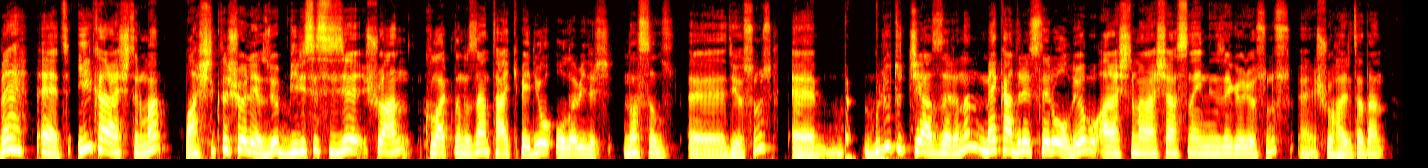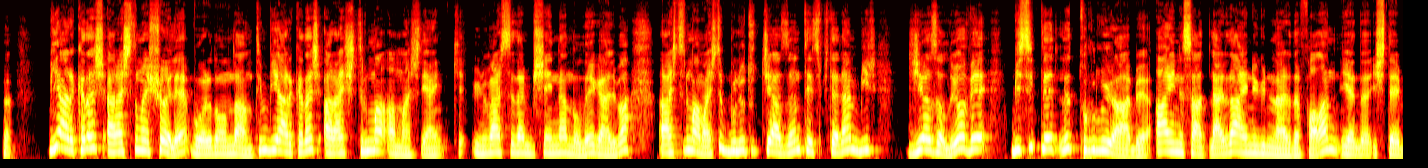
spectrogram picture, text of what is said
Ve evet ilk araştırma başlıkta şöyle yazıyor. Birisi sizi şu an kulaklığınızdan takip ediyor olabilir. Nasıl e, diyorsunuz? E, Bluetooth cihazlarının MAC adresleri oluyor. Bu araştırmanın aşağısına indiğinizde görüyorsunuz. E, şu haritadan Bir arkadaş araştırma şöyle bu arada onu da anlatayım. Bir arkadaş araştırma amaçlı yani üniversiteden bir şeyinden dolayı galiba araştırma amaçlı Bluetooth cihazlarını tespit eden bir cihaz alıyor ve bisikletle turluyor abi. Aynı saatlerde aynı günlerde falan ya da işte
